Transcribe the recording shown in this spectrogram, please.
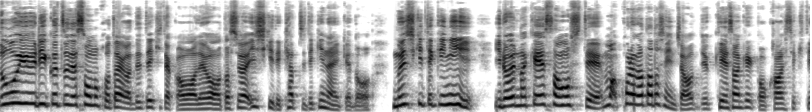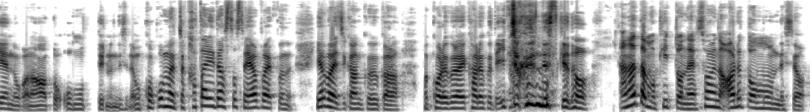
どういう理屈でその答えが出てきたかは、では私は意識でキャッチできないけど、無意識的にいろいろな計算をして、まあ、これが正しいんちゃうっていう計算結果を返してきてんのかなと思ってるんですね。もうここめっちゃ語り出すとさ、やばい、やばい時間食うから、まあ、これぐらい軽くで言っとくんですけど、あなたもきっとね、そういうのあると思うんですよ。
